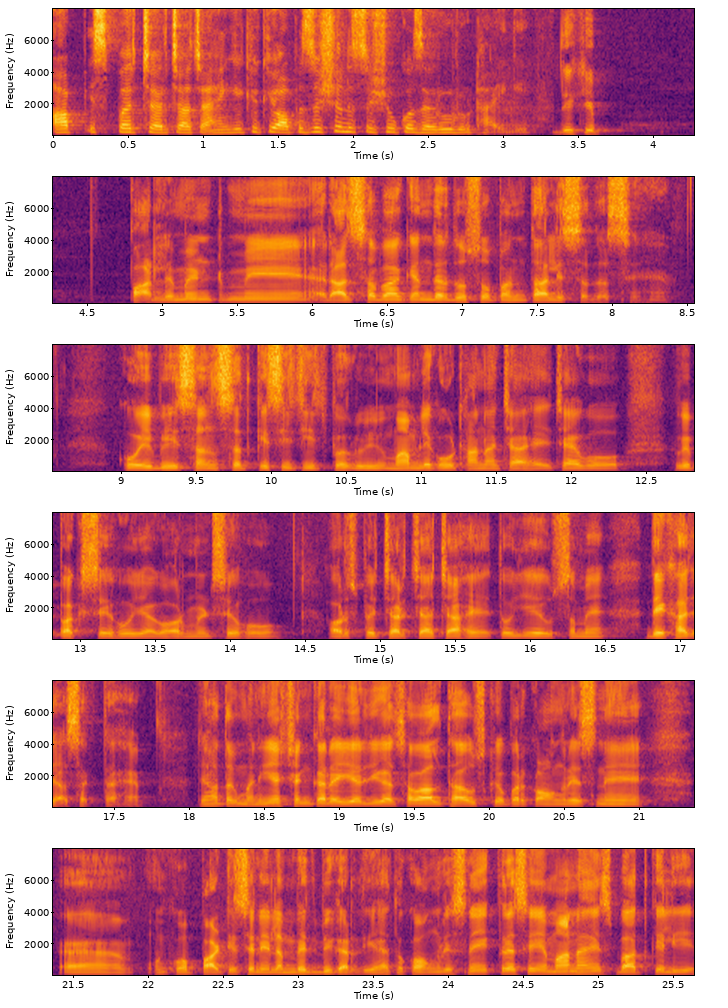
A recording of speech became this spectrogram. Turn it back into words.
आप इस पर चर्चा चाहेंगे? क्योंकि ऑपोजिशन इस इशू को ज़रूर उठाएगी। देखिए पार्लियामेंट में राज्यसभा के अंदर दो सौ पैंतालीस सदस्य हैं। कोई भी संसद किसी चीज़ पर भी मामले को उठाना चाहे चाहे वो विपक्ष से हो या गवर्नमेंट से हो, और उस पर चर्चा चाहे तो ये उस समय देखा जा सकता है। जहाँ तक मनिया शंकर अय्यर जी का सवाल था उसके ऊपर कांग्रेस ने आ, उनको पार्टी से निलंबित भी कर दिया है। तो कांग्रेस ने एक तरह से ये माना है इस बात के लिए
